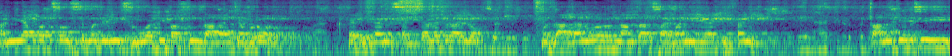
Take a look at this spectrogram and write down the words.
आणि या पतसंस्थेमध्ये मी सुरुवातीपासून दादांच्या बरोबर त्या ठिकाणी संचालक राहिलो. मग दादांवर नामदार साहेबांनी या ठिकाणी तालुक्याची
